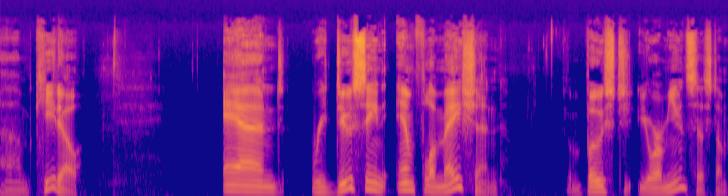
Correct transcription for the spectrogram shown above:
um, keto. And reducing inflammation boosts your immune system.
